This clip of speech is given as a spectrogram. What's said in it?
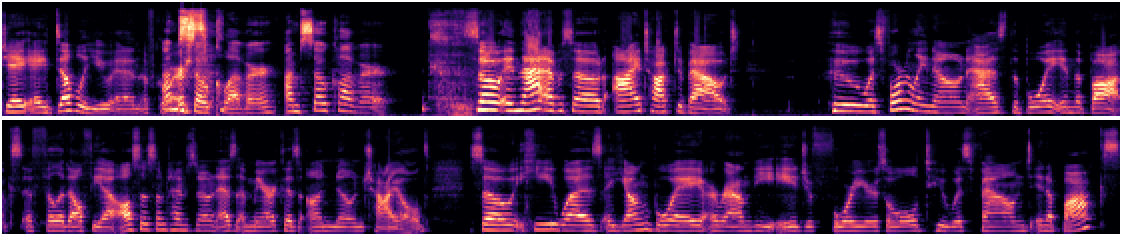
J A W N, of course. I'm so clever. I'm so clever. So in that episode, I talked about who was formerly known as the boy in the box of Philadelphia, also sometimes known as America's unknown child. So he was a young boy around the age of four years old who was found in a box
